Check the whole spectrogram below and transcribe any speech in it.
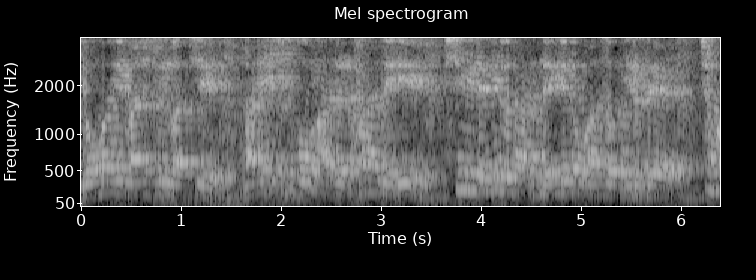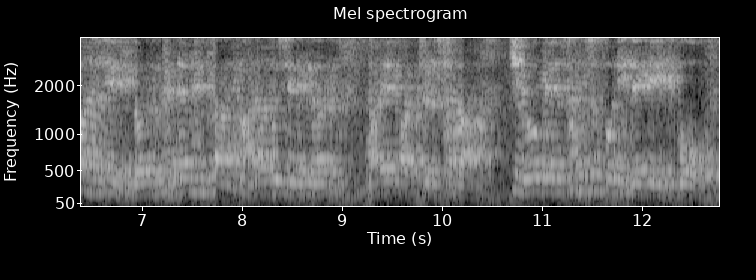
여호와의 말씀같이 나의 숙부 아들 하나멜이 10일에 뜨한 내게로 와서 이르되 청하노니 너는 베냐민 땅 아나도스에 있는 나의 밭을 사라. 기업의 상수권이 내게 있고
